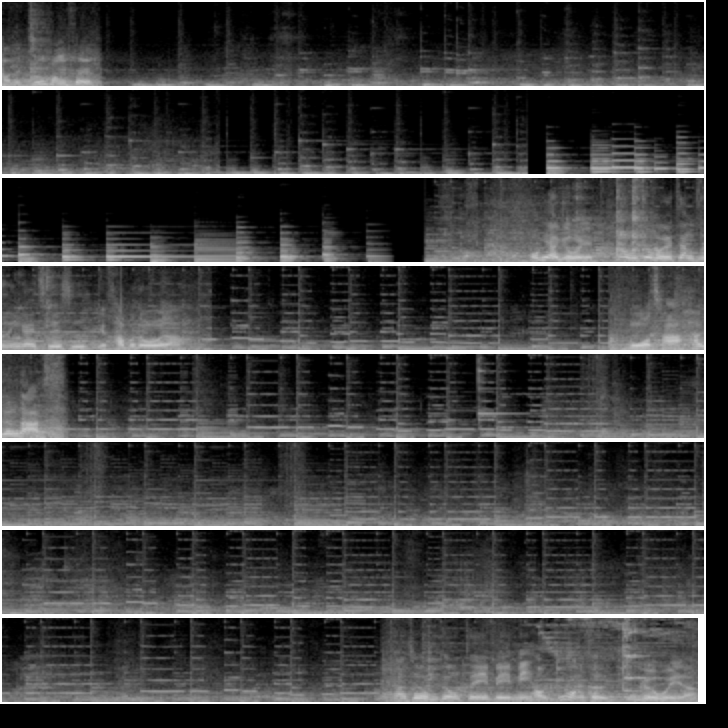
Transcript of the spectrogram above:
好的金黄色。OK 啊，各位，那我们这回这样子应该吃一吃也差不多了。抹茶哈根达斯。那最后我们就用这一杯美好金黄色敬各位啦。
